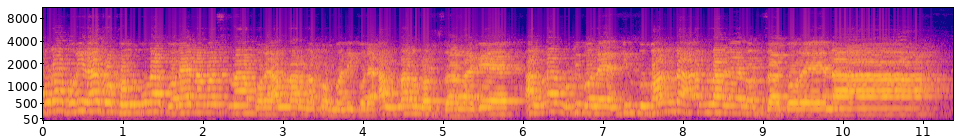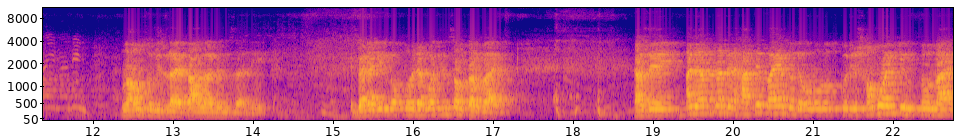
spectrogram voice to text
বুড়া বুড়িরা যখন গুণা করে নামাজ না পড়ে আল্লাহর নাফরমানি করে আল্লাহর লজ্জা লাগে। আল্লাহর নবী বলেন কিন্তু বান্দা আল্লাহর লজ্জা করে না। নাউজুবিল্লাহ তাআলা মিন যালিক। বেড়াগিরি গপ্প হইলে কয়দিন চলতার ভাই? কাজেই আমি আপনাদের হাতে পায়ে ধরে অনুরোধ করি, সময় কিন্তু নাই।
